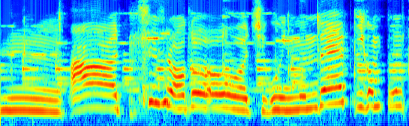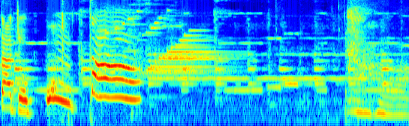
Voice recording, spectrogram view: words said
음, 아, 슬슬 어두워지고 있는데, 이건 뽕 따죠, 뽕 따!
